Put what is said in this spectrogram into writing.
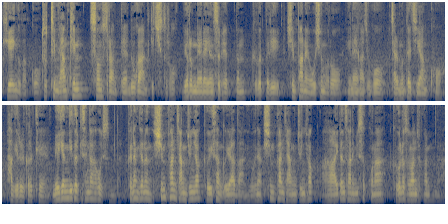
기회인 것 같고 두 팀 양 팀 선수들한테 누가 안 끼치도록 여름 내내 연습했던 그것들이 심판의 오심으로 인해 가지고 잘못되지 않고 하기를 그렇게 매 경기 그렇게 생각하고 있습니다. 그냥 저는 심판 장준혁 그 이상 그 이하도 아니고 그냥 심판 장준혁 아 이런 사람이 있었구나 그걸로서 만족합니다.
